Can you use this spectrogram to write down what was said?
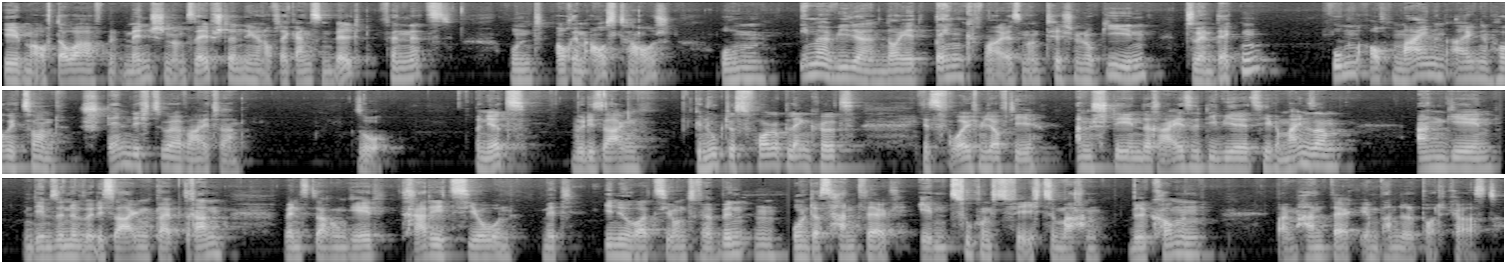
eben auch dauerhaft mit Menschen und Selbstständigen auf der ganzen Welt vernetzt und auch im Austausch, um immer wieder neue Denkweisen und Technologien zu entdecken, um auch meinen eigenen Horizont ständig zu erweitern. So, und jetzt würde ich sagen, genug des Vorgeplänkels. Jetzt freue ich mich auf die anstehende Reise, die wir jetzt hier gemeinsam angehen. In dem Sinne würde ich sagen, bleibt dran, wenn es darum geht, Tradition mit Innovation zu verbinden und das Handwerk eben zukunftsfähig zu machen. Willkommen beim Handwerk im Wandel Podcast.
